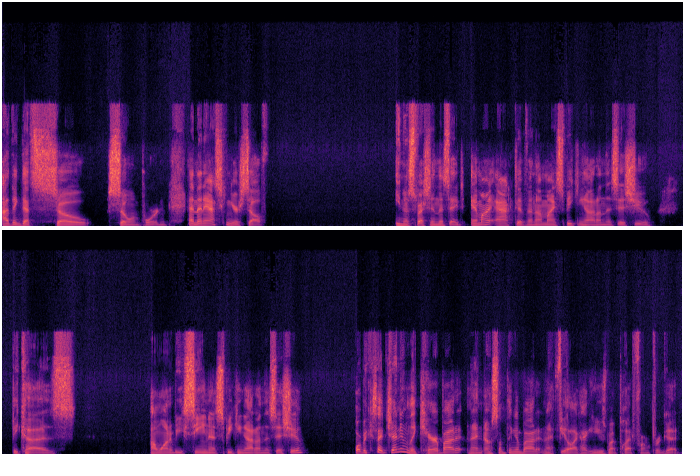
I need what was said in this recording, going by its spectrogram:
I think that's so, so important. And then asking yourself, you know, especially in this age, am I active and am I speaking out on this issue because I want to be seen as speaking out on this issue? Or because I genuinely care about it and I know something about it and I feel like I can use my platform for good?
